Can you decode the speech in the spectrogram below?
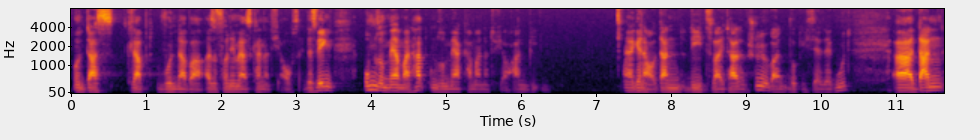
und das klappt wunderbar. Also von dem her, es kann natürlich auch sein. Deswegen, umso mehr man hat, umso mehr kann man natürlich auch anbieten. Äh, genau, dann die zwei Tage im Studio waren wirklich sehr, sehr gut. Äh, dann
